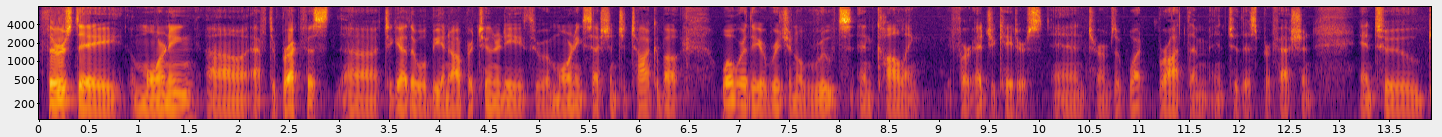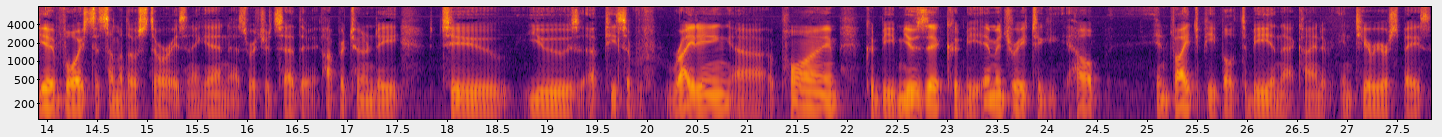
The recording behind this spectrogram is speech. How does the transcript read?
Thursday morning, uh, after breakfast uh, together, will be an opportunity through a morning session to talk about what were the original roots and calling for educators in terms of what brought them into this profession and to give voice to some of those stories. And again, as Richard said, the opportunity to use a piece of writing, uh, a poem, could be music, could be imagery to help invite people to be in that kind of interior space,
